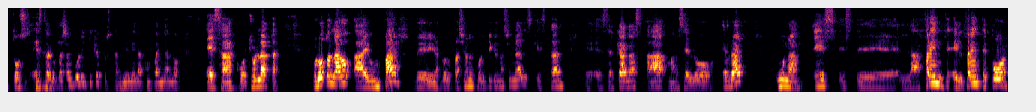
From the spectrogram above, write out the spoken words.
Entonces, esta agrupación política, pues también viene acompañando esa corcholata. Por otro lado, hay un par de agrupaciones políticas nacionales que están eh, cercanas a Marcelo Ebrard. Una es este, la frente, el Frente por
